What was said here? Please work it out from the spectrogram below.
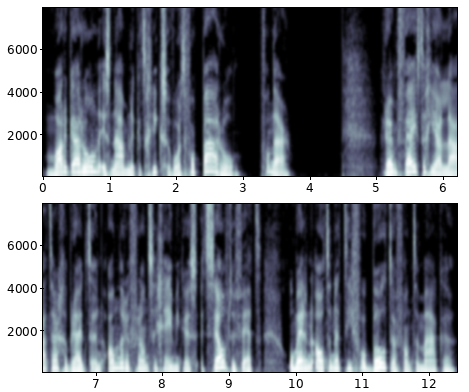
Margaron is namelijk het Griekse woord voor parel. Vandaar. Ruim 50 jaar later gebruikte een andere Franse chemicus hetzelfde vet om er een alternatief voor boter van te maken.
